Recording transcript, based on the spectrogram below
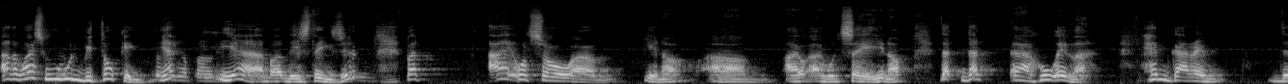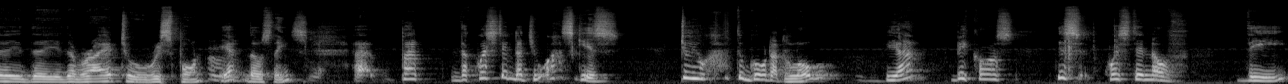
Otherwise, we wouldn't be talking, talking yeah, about yeah, about these things, yeah. Mm. But I also, um, you know, um, I, I, would say, you know, that that uh, whoever Hem Garem the, the, the right to respond, mm. yeah, those things. Yeah. Uh, but the question that you ask is, do you have to go that low? Mm. Yeah, because this question of the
